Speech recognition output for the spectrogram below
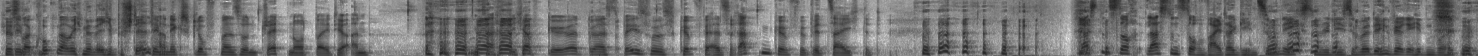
Ich will mal gucken, ob ich mir welche bestellt habe. Demnächst klopft mal so ein Dreadnought bei dir an. Und sagt, ich habe gehört, du hast Baseballsköpfe als Rattenköpfe bezeichnet. Lasst uns doch, lasst uns doch weitergehen zum nächsten Release, über den wir reden wollten.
